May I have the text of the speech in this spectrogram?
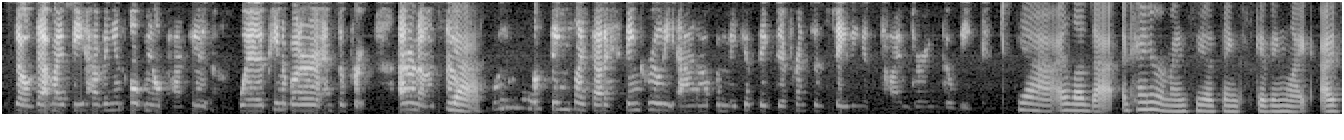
so that might be having an oatmeal packet with peanut butter and some fruit. I don't know. So yeah. little things like that I think really add up and make a big difference in saving us time during the week. Yeah, I love that. It kind of reminds me of Thanksgiving. Like I've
